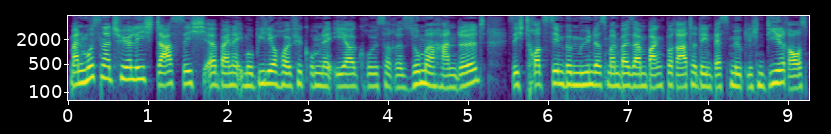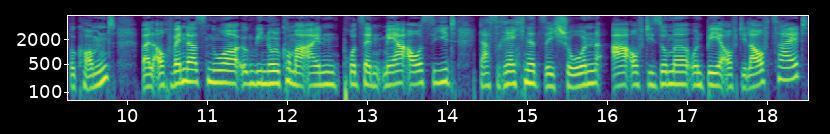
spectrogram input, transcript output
Man muss natürlich, dass sich äh, bei einer Immobilie häufig um eine eher größere Summe handelt, sich trotzdem bemühen, dass man bei seinem Bankberater den bestmöglichen Deal rausbekommt. Weil auch wenn das nur irgendwie 0,1 Prozent mehr aussieht, das rechnet sich schon A auf die Summe und B auf die Laufzeit.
